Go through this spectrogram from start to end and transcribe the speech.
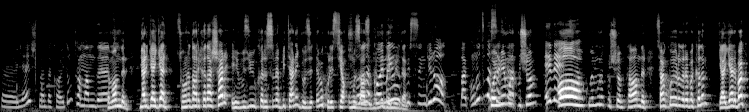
şöyle şuna da koydum tamamdır. Tamamdır. Gel gel gel. Sonra da arkadaşlar evimizin yukarısına bir tane gözetleme kulesi yapmamız Şuralara lazım. da Hem de koymayı demirden. unutmuşsun Gürol. Bak unutma Koymayı mı sakın. unutmuşum? Evet. Aa koymayı unutmuşum. Tamamdır. Sen koy oralara bakalım. Gel gel bak.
